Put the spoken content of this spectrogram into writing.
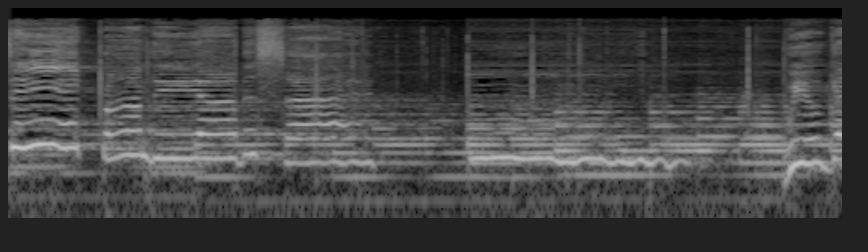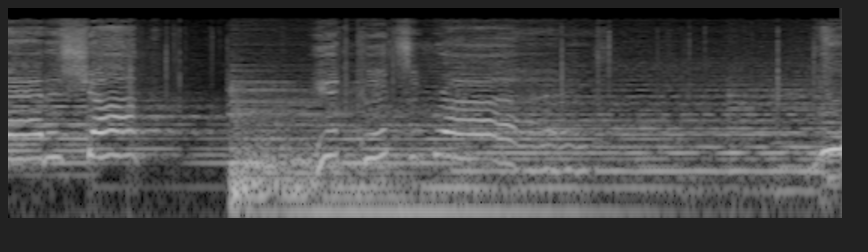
see it from the other side. Mm. We'll get a shock. It could surprise. you.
